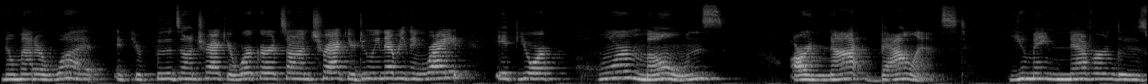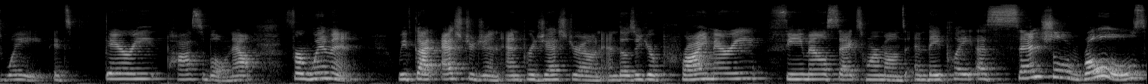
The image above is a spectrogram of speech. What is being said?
no matter what, if your food's on track, your workout's are on track, you're doing everything right, if your hormones are not balanced, you may never lose weight. It's very possible. Now, for women, we've got estrogen and progesterone, and those are your primary female sex hormones, and they play essential roles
